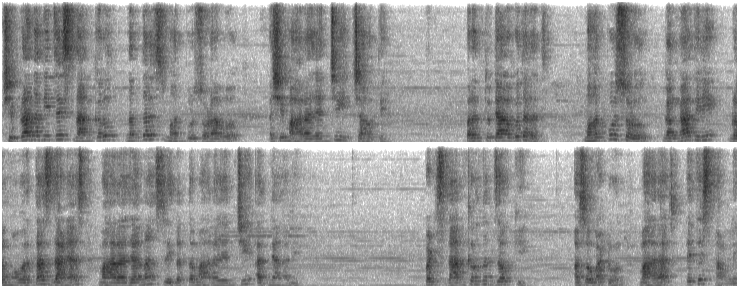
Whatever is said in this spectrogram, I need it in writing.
क्षिप्रा नदीचे स्नान करून नंतरच महत्पूर सोडावं अशी महाराजांची इच्छा होती. परंतु त्या अगोदरच महत्पूर सोडून गंगातीरी ब्रह्मवर्तास जाण्यास महाराजांना श्री दत्त महाराजांची आज्ञा झाली पण स्नान करूनच जाऊ की असं वाटून महाराज तेथेच थांबले.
